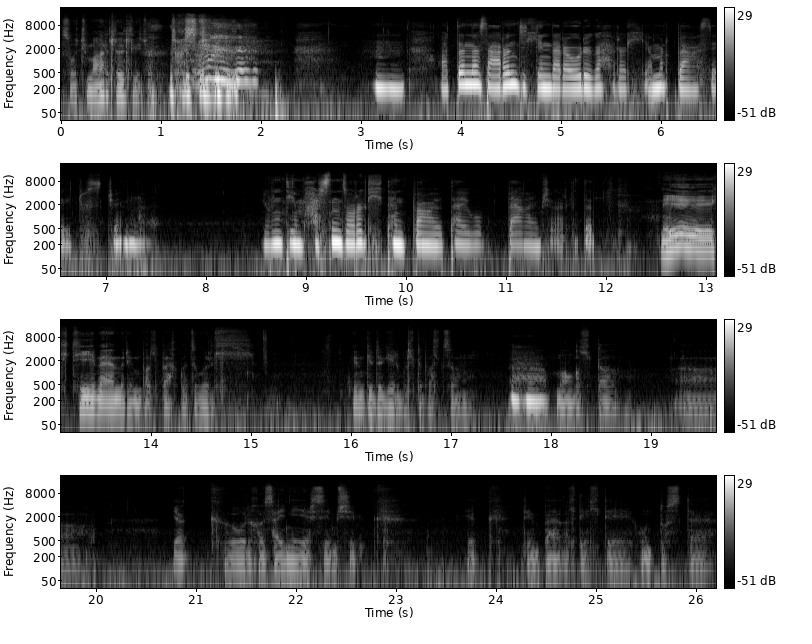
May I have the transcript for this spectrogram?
Суучмаар л ойл гэж бодож байгаа штэ. Мм. Одооноос 10 жилийн дараа өөрийгөө харуул ямар байгаасэ гэж хүсэж байна. Ер нь тийм харсан зураг л танд байгаа юу? Та айгу байгаа юм шиг харагдаад. Нэх тийм амар юм бол байхгүй зүгээр л юм гэдэг гэр бүлтэй болцсон. Аа Монголдо аа яг өөрийнхөө саяны ярьсан юм шиг яг тийм байгаль дэлтэй хүн тустай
